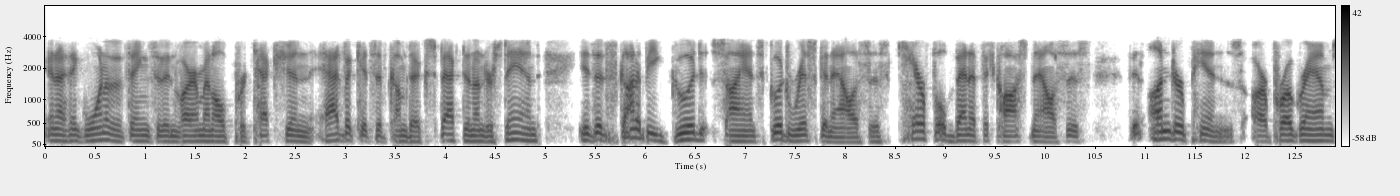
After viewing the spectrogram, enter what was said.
And I think one of the things that environmental protection advocates have come to expect and understand is that it's got to be good science, good risk analysis, careful benefit cost analysis that underpins our programs,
